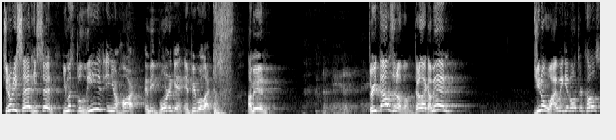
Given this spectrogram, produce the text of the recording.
Do you know what he said? He said, You must believe in your heart and be born again. And people were like, I'm in. 3,000 of them. They're like, I'm in. Do you know why we give altar calls?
